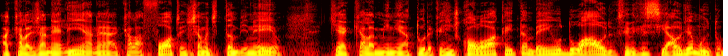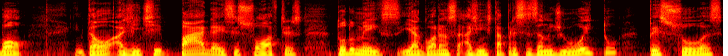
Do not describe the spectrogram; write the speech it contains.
aquela janelinha, né, aquela foto, a gente chama de thumbnail, que é aquela miniatura que a gente coloca, e também o do áudio, que você vê que esse áudio é muito bom. Então a gente paga esses softwares todo mês e agora a gente está precisando de oito pessoas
